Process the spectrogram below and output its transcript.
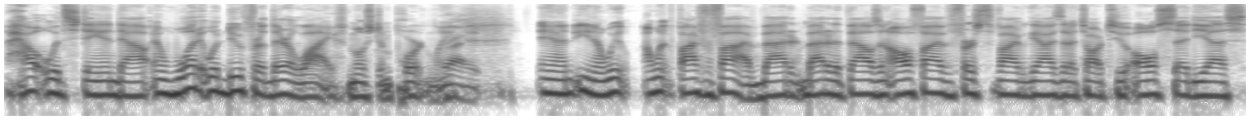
how it would stand out, and what it would do for their life, most importantly. Right. And you know, we I went five for five, batted batted a thousand. All five, the first five guys that I talked to, all said yes.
